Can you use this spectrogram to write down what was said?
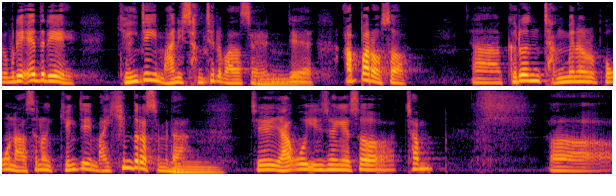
우리 애들이 굉장히 많이 상처를 받았어요. 음. 이제 아빠로서 아, 그런 장면을 보고 나서는 굉장히 많이 힘들었습니다. 음. 제 야구 인생에서 참 어,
